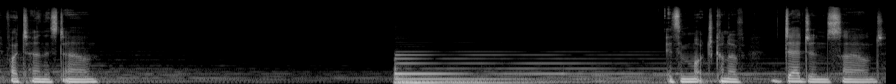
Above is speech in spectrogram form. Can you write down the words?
If I turn this down, it's a much kind of deadened sound.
